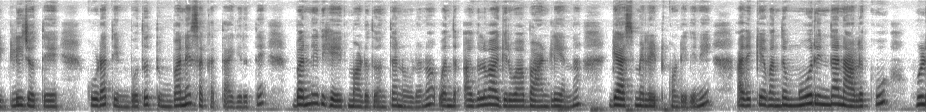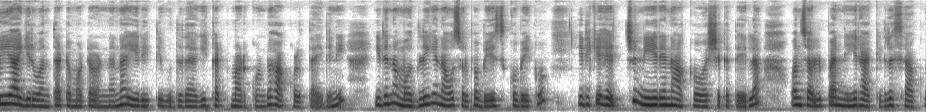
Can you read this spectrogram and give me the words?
ಇಡ್ಲಿ ಜೊತೆ ಕೂಡ ತಿನ್ಬೋದು. ತುಂಬಾ ಸಖತ್ತಾಗಿರುತ್ತೆ. ಬನ್ನಿ, ಇದು ಹೇಗೆ ಮಾಡೋದು ಅಂತ ನೋಡೋಣ. ಒಂದು ಅಗಲವಾಗಿರುವ ಬಾಣಲಿಯನ್ನು ಗ್ಯಾಸ್ ಮೇಲೆ ಇಟ್ಕೊಂಡಿದ್ದೀನಿ. ಅದಕ್ಕೆ ಒಂದು ಮೂರಿಂದ ನಾಲ್ಕು ಹುಳಿಯಾಗಿರುವಂಥ ಟೊಮೊಟೊ ಹಣ್ಣನ್ನು ಈ ರೀತಿ ಉದ್ದದಾಗಿ ಕಟ್ ಮಾಡಿಕೊಂಡು ಹಾಕ್ಕೊಳ್ತಾ ಇದ್ದೀನಿ. ಇದನ್ನು ಮೊದಲಿಗೆ ನಾವು ಸ್ವಲ್ಪ ಬೇಯಿಸ್ಕೋಬೇಕು. ಇದಕ್ಕೆ ಹೆಚ್ಚು ನೀರೇನು ಹಾಕೋ ಅವಶ್ಯಕತೆ ಇಲ್ಲ. ಒಂದು ಸ್ವಲ್ಪ ನೀರು ಹಾಕಿದರೆ ಸಾಕು.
